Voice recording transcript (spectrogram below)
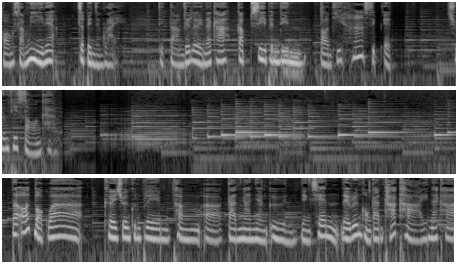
ของสามีเนี่ยจะเป็นอย่างไร ติดตามได้เลยนะคะ กับซีแผ่นดินตอนที่ 51 ช่วงที่ 2 ค่ะ ตาออดบอกว่าเคยชวนคุณเปรมทำการงานอย่างอื่น อย่างเช่น ในเรื่องของการค้าขายนะคะ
